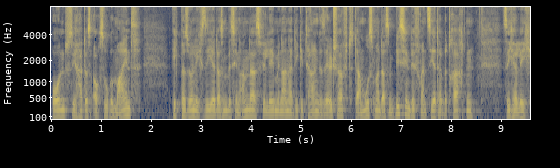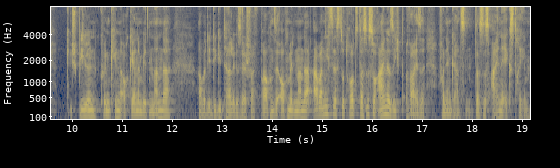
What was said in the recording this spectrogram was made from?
und sie hat es auch so gemeint. Ich persönlich sehe das ein bisschen anders. Wir leben in einer digitalen Gesellschaft. Da muss man das ein bisschen differenzierter betrachten. Sicherlich spielen können Kinder auch gerne miteinander, aber die digitale Gesellschaft brauchen sie auch miteinander. Aber nichtsdestotrotz, das ist so eine Sichtweise von dem Ganzen. Das ist eine Extrem.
